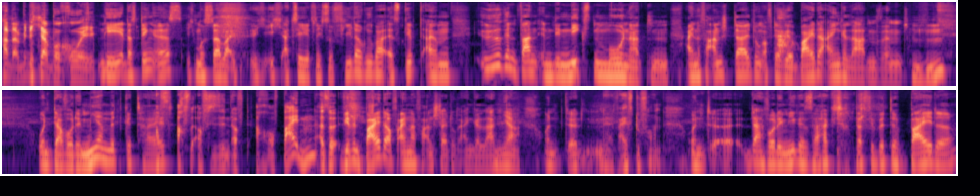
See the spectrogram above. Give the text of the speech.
da bin ich ja beruhigt. Nee, das Ding ist, ich muss aber, ich, ich, ich erzähle jetzt nicht so viel darüber. Es gibt ähm, irgendwann in den nächsten Monaten eine Veranstaltung, auf der wir beide eingeladen sind. Mhm. Und da wurde mir mitgeteilt. Auf, ach, auf, Sie sind auf, auch auf beiden? Also wir sind beide auf einer Veranstaltung eingeladen, ja. Und äh, weißt du von. Und äh, da wurde mir gesagt, dass wir bitte beide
